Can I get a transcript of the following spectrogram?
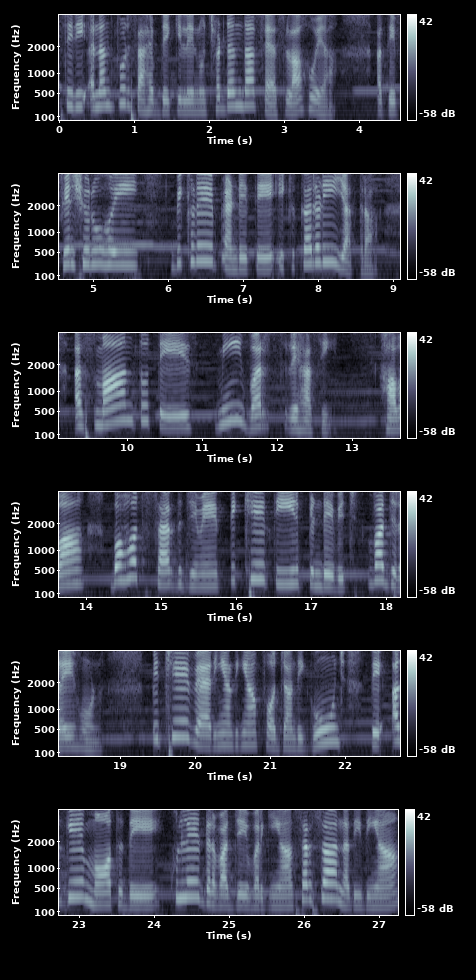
ਸ੍ਰੀ ਅਨੰਦਪੁਰ ਸਾਹਿਬ ਦੇ ਕਿਲੇ ਨੂੰ ਛੱਡਣ ਦਾ ਫੈਸਲਾ ਹੋਇਆ। ਅਤੇ ਫਿਰ ਸ਼ੁਰੂ ਹੋਈ ਵਿਖੜੇ ਪੈਂਡੇ ਤੇ ਇੱਕ ਕਰੜੀ ਯਾਤਰਾ। ਅਸਮਾਨ ਤੋਂ ਤੇਜ਼ ਮੀਂਹ ਵਰਸ ਰਿਹਾ ਸੀ। ਹਵਾ ਬਹੁਤ ਸਰਦ ਜਿਵੇਂ ਤਿੱਖੇ ਤੀਰ ਪਿੰਡੇ ਵਿੱਚ ਵੱਜ ਰਹੇ ਹੋਣ। ਪਿੱਛੇ ਵੈਰੀਆਂ ਦੀਆਂ ਫੌਜਾਂ ਦੀ ਗੂੰਜ ਤੇ ਅੱਗੇ ਮੌਤ ਦੇ ਖੁੱਲੇ ਦਰਵਾਜ਼ੇ ਵਰਗੀਆਂ ਸਰਸਾ ਨਦੀ ਦੀਆਂ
